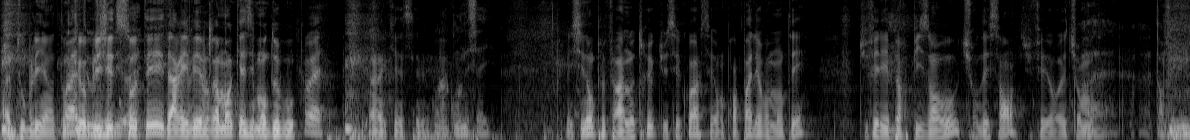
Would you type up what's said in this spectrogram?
Ah, t'oublies. Hein. Donc Ouais, t'es obligé de sauter et d'arriver vraiment quasiment debout. ouais. Ah, ok, c'est... ouais, qu'on essaye. Mais sinon, on peut faire un autre truc, tu sais quoi C'est on prend pas les remontées. Tu fais les burpees en haut, tu redescends, tu fais, tu remontes. T'en fais une.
